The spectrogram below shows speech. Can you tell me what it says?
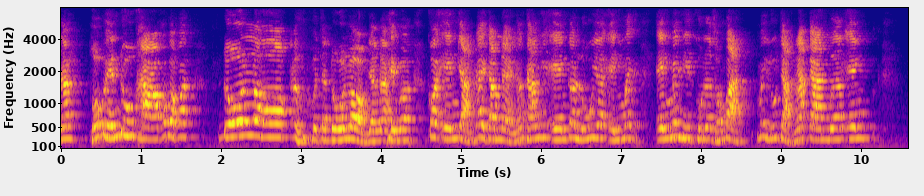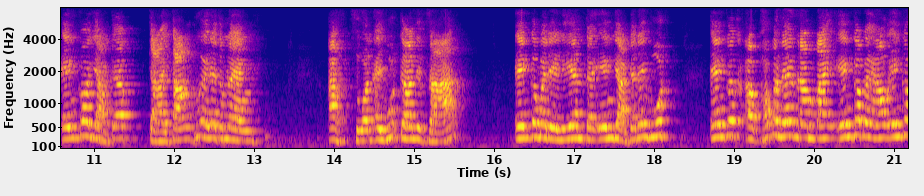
นะผมเห็นดูข่าวเขาบอกว่า โดนหลอกมันจะโดนหลอกยังไงวะก็เองอยากได้ตำแหน่งทั้งทั้งที่เองก็รู้ว่าเองไม่เองไม่มีคุณสมบัติ ไม่รู้จักนักการเมืองเอง เองก็อยากจะจ่ายตังค์เพื่อให้ได้ตำแหน่งอะส่วนไอ้วุฒิการศึกษา เองก็ไม่ได้เรียน แต่เองอยากจะได้วุฒิ เองก็เอาเขาก็แนะนำไป เองก็ไปเอาเองก็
